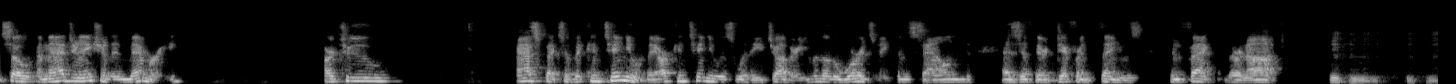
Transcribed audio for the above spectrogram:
So, imagination and memory are two aspects of a continuum. They are continuous with each other, even though the words make them sound as if they're different things. In fact, they're not. Mm-hmm. Mm-hmm.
